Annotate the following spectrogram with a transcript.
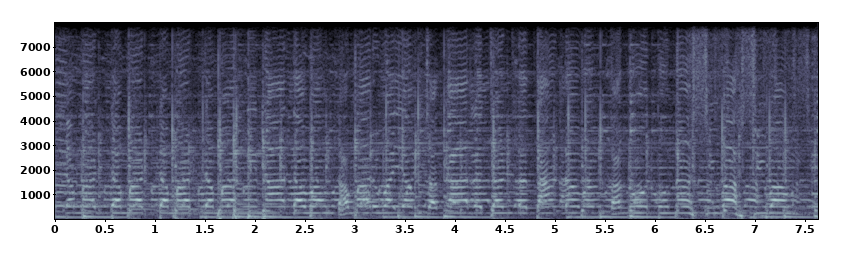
ટમટ ટમટ ટમટ ટમટ નિનાદવમ ધમર્વયમ ચકાર ચંડ તાંડવમ તનોતુ ન શિવા શિવમ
